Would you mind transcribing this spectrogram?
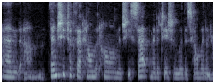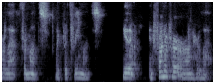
And um, then she took that helmet home and she sat meditation with this helmet in her lap for months, like for three months, either in front of her or on her lap,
